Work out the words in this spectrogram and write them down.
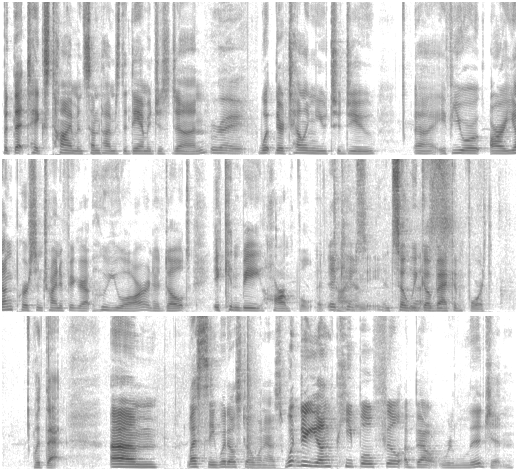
but that takes time and sometimes the damage is done. Right. What they're telling you to do. Uh, if you are, a young person trying to figure out who you are, an adult, it can be harmful at it times. It can be. And so we yes. go back and forth with that. Um, let's see, what else do I want to ask? What do young people feel about religion?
